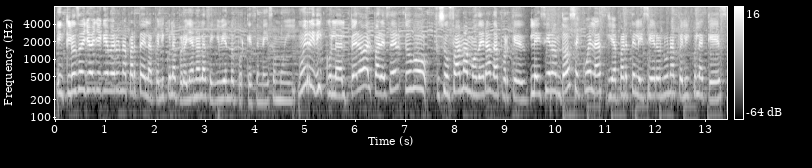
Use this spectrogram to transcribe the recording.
Incluso yo llegué a ver una parte de la película, pero ya no la seguí viendo porque se me hizo muy, muy ridícula. Pero al parecer tuvo su fama moderada porque le hicieron dos secuelas y aparte le hicieron una película que es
